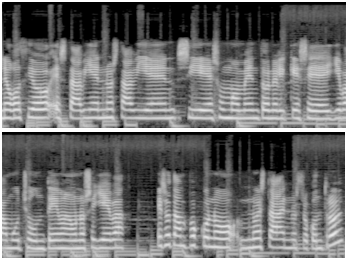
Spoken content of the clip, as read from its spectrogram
negocio está bien, no está bien, si es un momento en el que se lleva mucho un tema o no se lleva. Eso tampoco no, no está en nuestro control,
